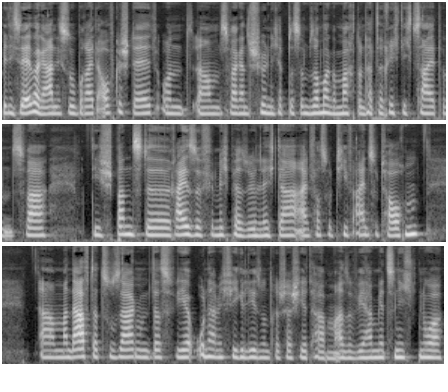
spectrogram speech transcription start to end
bin ich selber gar nicht so breit aufgestellt. Und ähm, es war ganz schön. Ich habe das im Sommer gemacht und hatte richtig Zeit. Und es war die spannendste Reise für mich persönlich, da einfach so tief einzutauchen. Ähm, man darf dazu sagen, dass wir unheimlich viel gelesen und recherchiert haben. Also wir haben jetzt nicht nur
